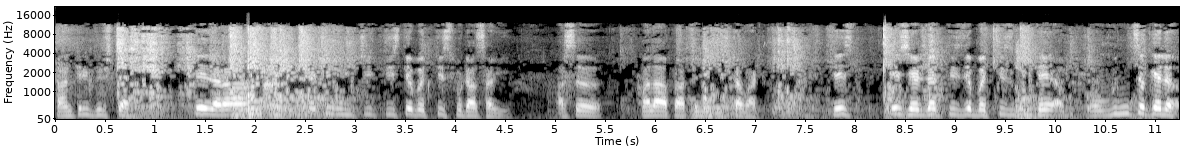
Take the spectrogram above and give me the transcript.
तांत्रिकदृष्ट्या ते जरा त्याची उंची तीस ते बत्तीस फूट असावी असं मला प्राथमिकदृष्ट्या वाटतं. ते ते शेड जर तीस ते बत्तीस गुंठे उंच केलं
